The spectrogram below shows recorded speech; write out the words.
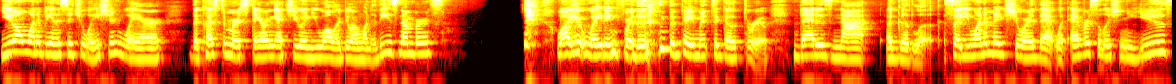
You don't want to be in a situation where the customer is staring at you and you all are doing one of these numbers while you're waiting for the, the payment to go through. That is not a good look. So you want to make sure that whatever solution you use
